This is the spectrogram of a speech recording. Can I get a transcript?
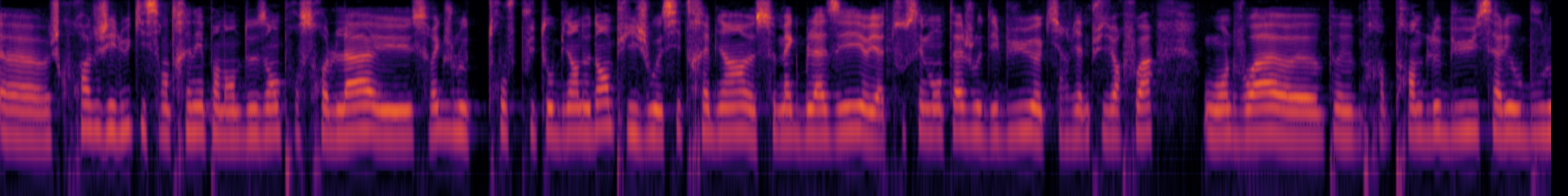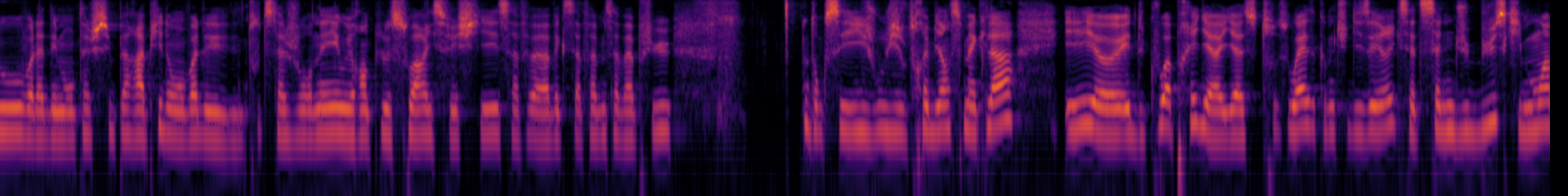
Euh, je crois que j'ai lu qu'il s'est entraîné pendant deux ans pour ce rôle-là, et c'est vrai que je le trouve plutôt bien dedans. Puis il joue aussi très bien ce mec blasé. Il y a tous ces montages au début qui reviennent plusieurs fois, où on le voit prendre le bus, aller au boulot. Voilà des montages super rapides. où On voit toute sa journée où il rentre le soir, il se fait chier, avec sa femme ça va plus. Donc il joue, très bien ce mec-là. Et, euh, du coup après il y a, y a comme tu disais Eric cette scène du bus qui moi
